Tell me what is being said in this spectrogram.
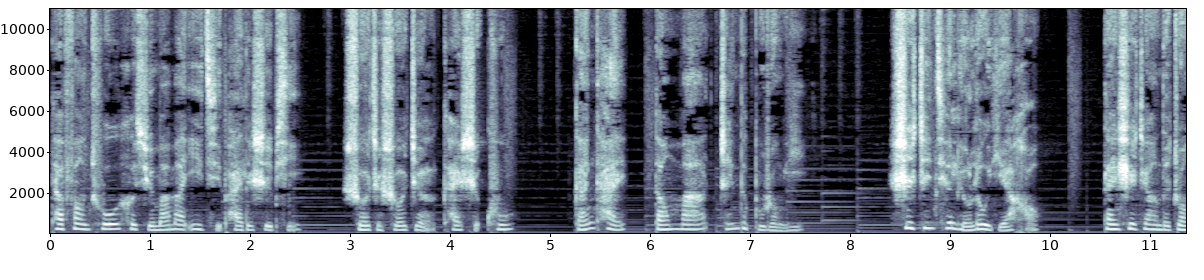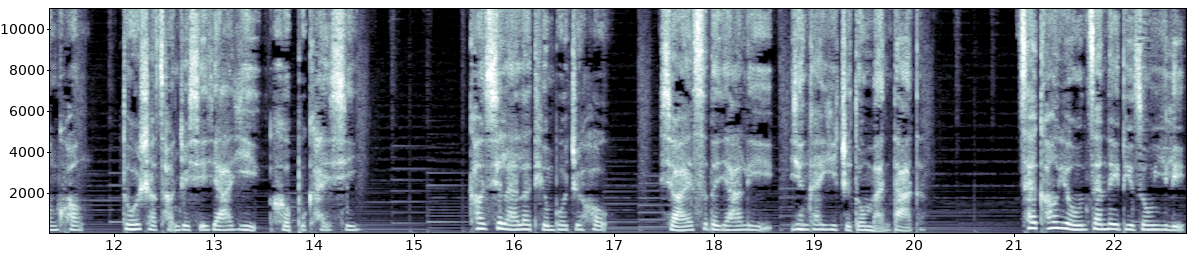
她放出和徐妈妈一起拍的视频，说着说着开始哭，感慨当妈真的不容易。是真情流露也好，但是这样的状况多少藏着些压抑和不开心。康熙来了停播之后，小 S 的压力应该一直都蛮大的。蔡康永在内地综艺里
